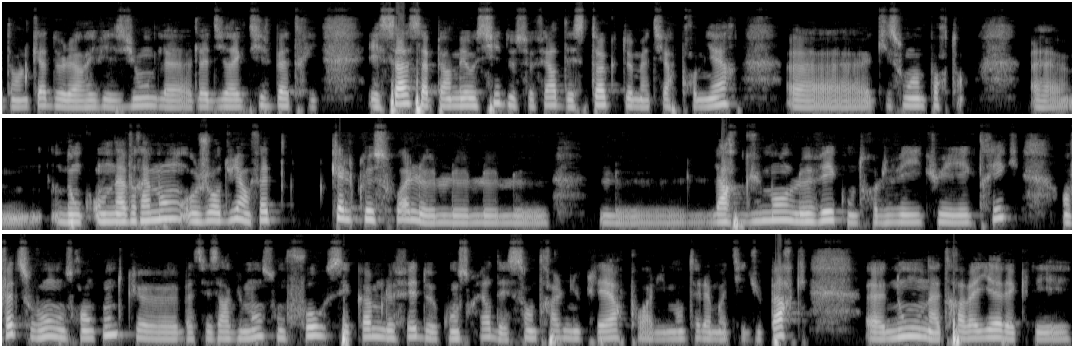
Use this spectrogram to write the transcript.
dans le cadre de la révision de la, de la, directive batterie. Et ça, ça permet aussi de se faire des stocks de matières premières euh, qui sont importants. donc, on a vraiment aujourd'hui, en fait, quel que soit le, le, le, l'argument levé contre le véhicule électrique, en fait, souvent, on se rend compte que bah, ces arguments sont faux. C'est comme le fait de construire des centrales nucléaires pour alimenter la moitié du parc. Euh, nous, on a travaillé avec les,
